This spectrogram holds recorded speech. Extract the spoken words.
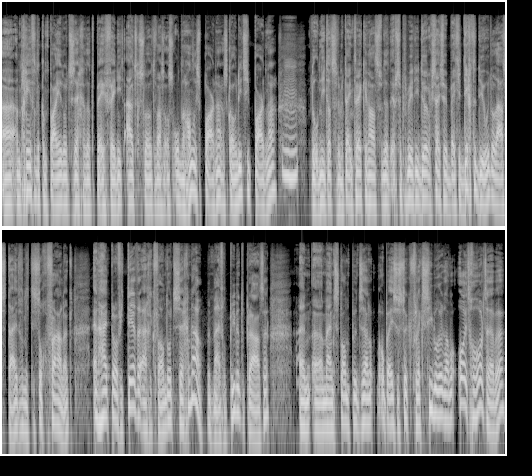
eh, aan het begin van de campagne door te zeggen dat de PVV niet uitgesloten was als onderhandelingspartner, als coalitiepartner. Ik bedoel niet dat ze er meteen trek in had. Ze probeert die deur ook steeds weer een beetje dicht te duwen de laatste tijd, want het is toch gevaarlijk. En hij profiteerde er eigenlijk van door te zeggen: Nou, met mij valt prima te praten. En eh, mijn standpunten zijn opeens een stuk flexibeler dan we ooit gehoord hebben.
